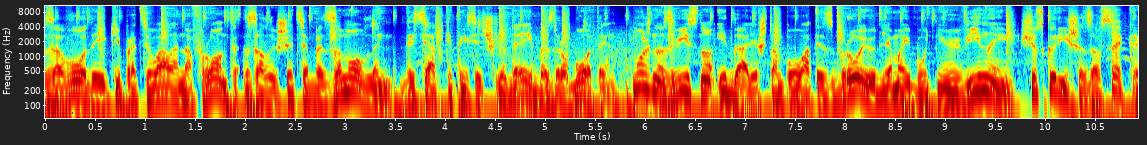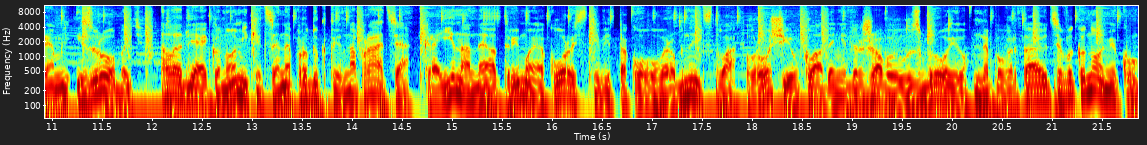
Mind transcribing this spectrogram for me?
Заводи, які працювали на фронт, залишаться без замовлень. Десятки тисяч людей без роботи. Можна, звісно, і далі штампувати зброю для майбутньої війни, що скоріше за все Кремль і зробить. Але для економіки це не продуктивна праця. Країна не отримує користі від такого виробництва. Гроші, вкладені державою у зброю, не повертаються в економіку.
